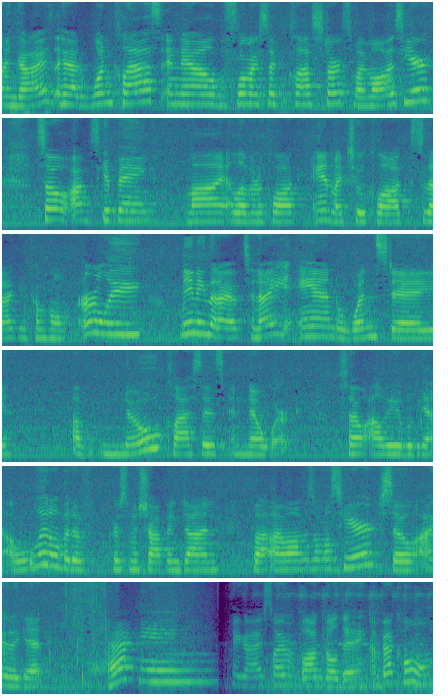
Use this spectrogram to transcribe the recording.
morning guys. I had one class and now before my second class starts my mom is here. So I'm skipping my 11 o'clock and my 2 o'clock so that I can come home early. Meaning that I have tonight and Wednesday of no classes and no work. So I'll be able to get a little bit of Christmas shopping done. But my mom is almost here so I gotta get packing. Hey guys, so I haven't vlogged all day. I'm back home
